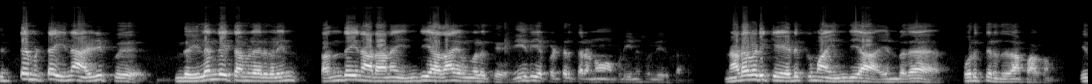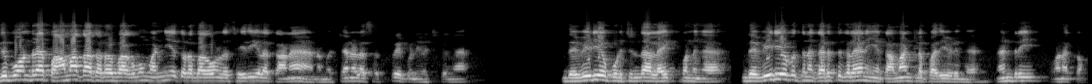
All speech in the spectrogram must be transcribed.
திட்டமிட்ட இன அழிப்பு இந்த இலங்கை தமிழர்களின் தந்தை நாடான இந்தியா தான் இவங்களுக்கு நீதியை பெற்றுத்தரணும் அப்படின்னு சொல்லியிருக்காரு. நடவடிக்கை எடுக்குமா இந்தியா என்பதை பொறுத்திருந்து தான் பார்க்கணும். இது போன்ற பாமக தொடர்பாகவும் வன்னிய தொடர்பாகவும் உள்ள செய்திகளுக்கான நம்ம சேனலை சப்ஸ்கிரைப் பண்ணி வச்சுக்கோங்க. இந்த வீடியோ பிடிச்சிருந்தா லைக் பண்ணுங்க. இந்த வீடியோ பற்றின கருத்துக்களை நீங்க கமெண்ட்ல பதிவிடுங்க. நன்றி வணக்கம்.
